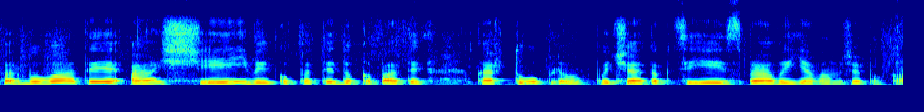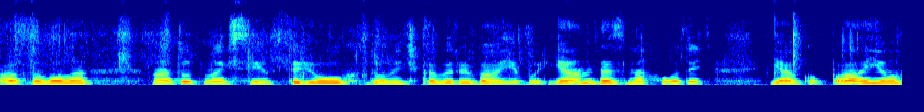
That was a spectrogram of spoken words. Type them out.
фарбувати, а ще й викопати, докопати картоплю. Початок цієї справи я вам вже показувала. А тут ми всі втрьох. Донечка вириває бур'ян, де знаходить. Я копаю,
